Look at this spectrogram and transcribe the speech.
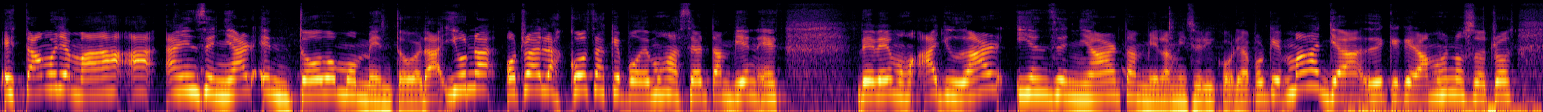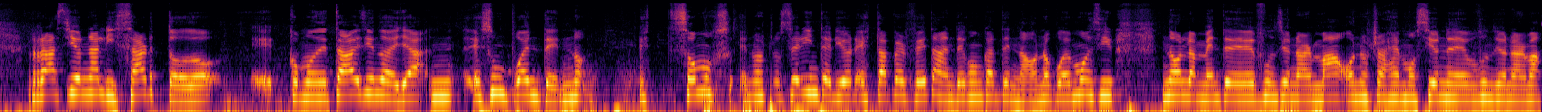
estamos llamadas a, a enseñar en todo momento, ¿verdad? Y una otra de las cosas que podemos hacer también es debemos ayudar y enseñar también la misericordia, porque más allá de que queramos nosotros racionalizar todo, eh, como estaba diciendo ella, es un puente, no es- somos nuestro ser interior está perfectamente concatenado, no podemos decir no la mente debe funcionar más o nuestras emociones deben funcionar más.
